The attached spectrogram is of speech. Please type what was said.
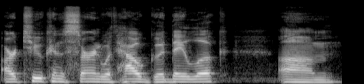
are too concerned with how good they look. Um,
